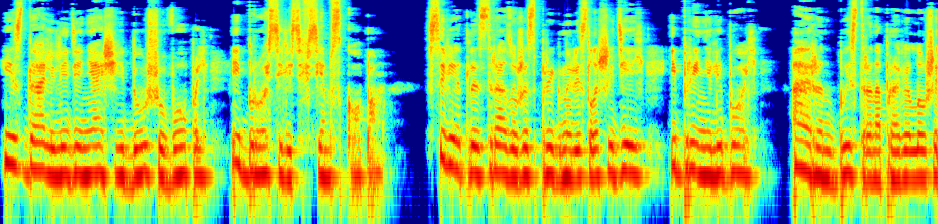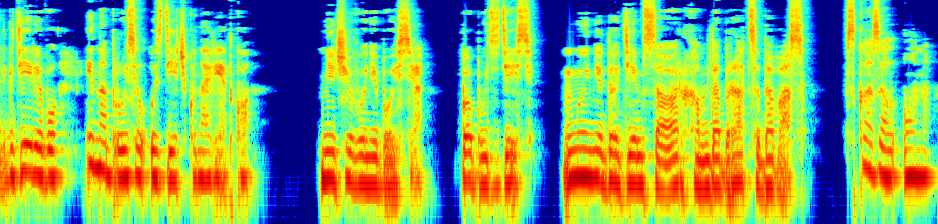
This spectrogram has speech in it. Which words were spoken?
издали леденящий душу вопль и бросились всем скопом. Светлые сразу же спрыгнули с лошадей и приняли бой – Айрон быстро направил лошадь к дереву и набросил уздечку на ветку. «Ничего не бойся, побудь здесь. Мы не дадим Саархам добраться до вас», — сказал он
